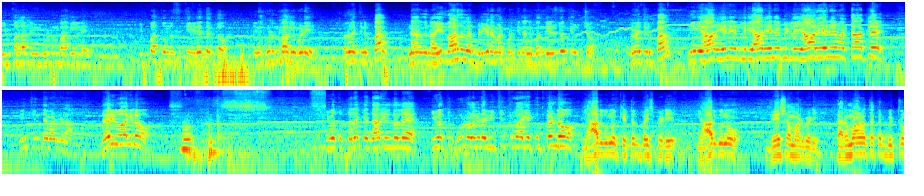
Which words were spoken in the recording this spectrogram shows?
ಈ ಫಲ ನಿನ್ ಗೂಡಿನ ಬಾಗಿಲಲ್ಲಿ. ಇಪ್ಪತ್ತೊಂದು ಸತಿ ಇಳೆ ತೆಗ್ದು ನಿನ್ ಗೂಡಿನ ಬಾಗಿಲು ಬಡಿ. ಬರುವತ್ತಿನಪ್ಪ ನಾನು ಅದನ್ನ ಐದು ವಾರದಲ್ಲಿ ನಾನು ಬಿಡುಗಡೆ ಮಾಡ್ಕೊಡ್ತೀನಿ. ನಾನು ಬಂದು ಎಳ್ ಜೊತೆ ಹುಚ್ಚು. ಬರುವೈತಿನಪ್ಪ ನೀನ್ ಯಾರು ಏನೇ ಇರ್ಲಿ ಯಾರು ಏನೇ ಬಿಡ್ಲಿ ಯಾರು ಏನೇ ಮಟ್ಟ ಹಾಕ್ಲಿ ನೀನ್ ಚಿಂತೆ ಮಾಡ್ಬೇಡ. ಧೈರ್ಯವಾಗಿರೋ. ಇವತ್ತು ತರಕ್ಕೆ ದಾರಿ ಇಲ್ದಲೆ ಇವತ್ತು ಗೂಡೊಳಗಡೆ ವಿಚಿತ್ರವಾಗಿ ಕುತ್ಕೊಂಡು. ಯಾರಿಗೂ ಕೆಟ್ಟದ್ ಬಯಸ್ಬೇಡಿ, ಯಾರಿಗೂ ದ್ವೇಷ ಮಾಡಬೇಡಿ. ಕರ್ಮಾನ ತಕ್ಕದ್ ಬಿಟ್ಟರು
